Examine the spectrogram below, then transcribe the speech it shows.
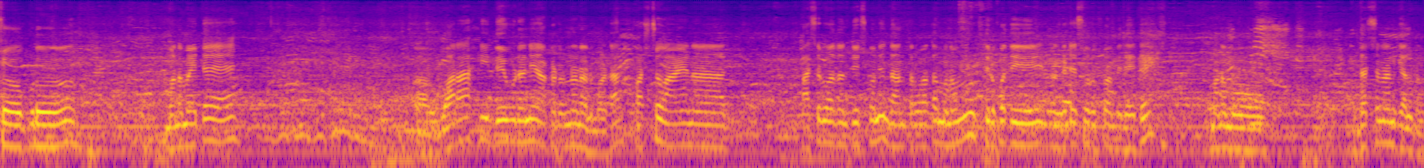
సో ఇప్పుడు మనమైతే వరాహి దేవుడు అని అక్కడ ఉన్నాడు అనమాట ఫస్ట్ ఆయన ఆశీర్వాదం తీసుకొని దాని తర్వాత మనము తిరుపతి వెంకటేశ్వర స్వామిది అయితే మనము దర్శనానికి వెళ్తాం.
